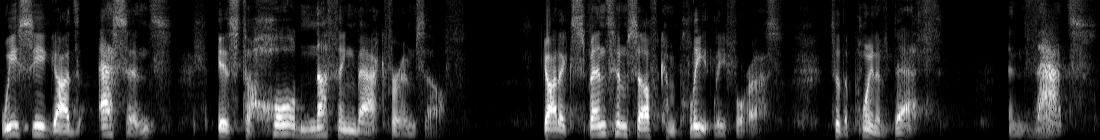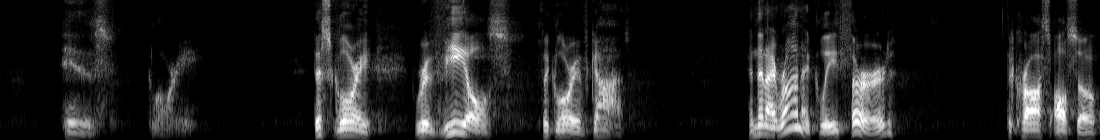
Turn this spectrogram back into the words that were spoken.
we see God's essence is to hold nothing back for himself. God expends himself completely for us to the point of death. And that's his glory. This glory reveals the glory of God. And then, ironically, third, the cross also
